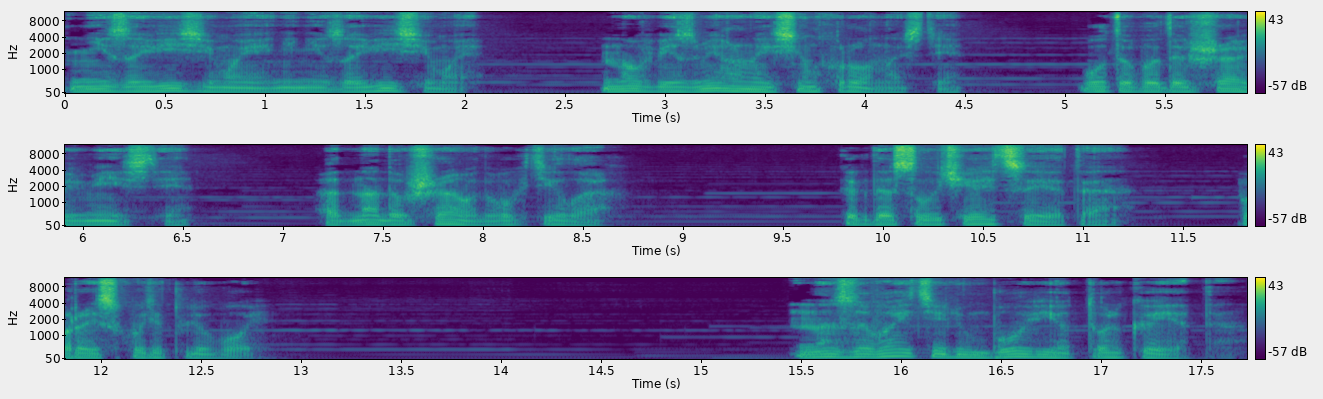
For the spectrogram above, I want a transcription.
независимые, не независимые, но в безмерной синхронности, будто бы дыша вместе, одна душа в двух телах. Когда случается это, происходит любовь. Называйте любовью только это.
